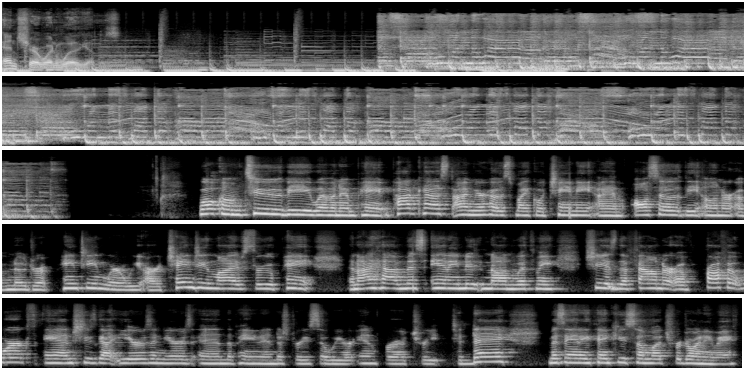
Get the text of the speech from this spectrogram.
and Sherwin Williams. Welcome to the Women in Paint podcast. I'm your host, Michael Cheney. I am also the owner of No Drip Painting, where we are changing lives through paint. And I have Miss Annie Newton on with me. She is the founder of Profit Works, and she's got years and years in the painting industry. So we are in for a treat today. Miss Annie, thank you so much for joining me.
